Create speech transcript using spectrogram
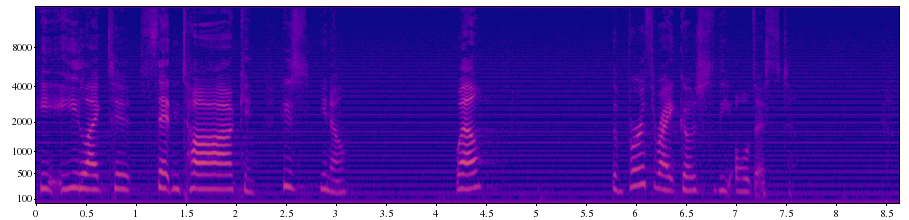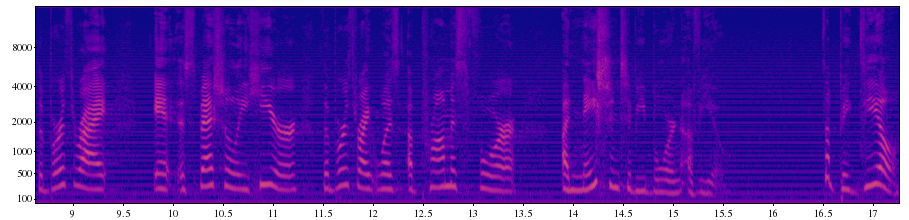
he, he liked to sit and talk, and he's, you know, well, the birthright goes to the oldest. The birthright, especially here, the birthright was a promise for a nation to be born of you. It's a big deal.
